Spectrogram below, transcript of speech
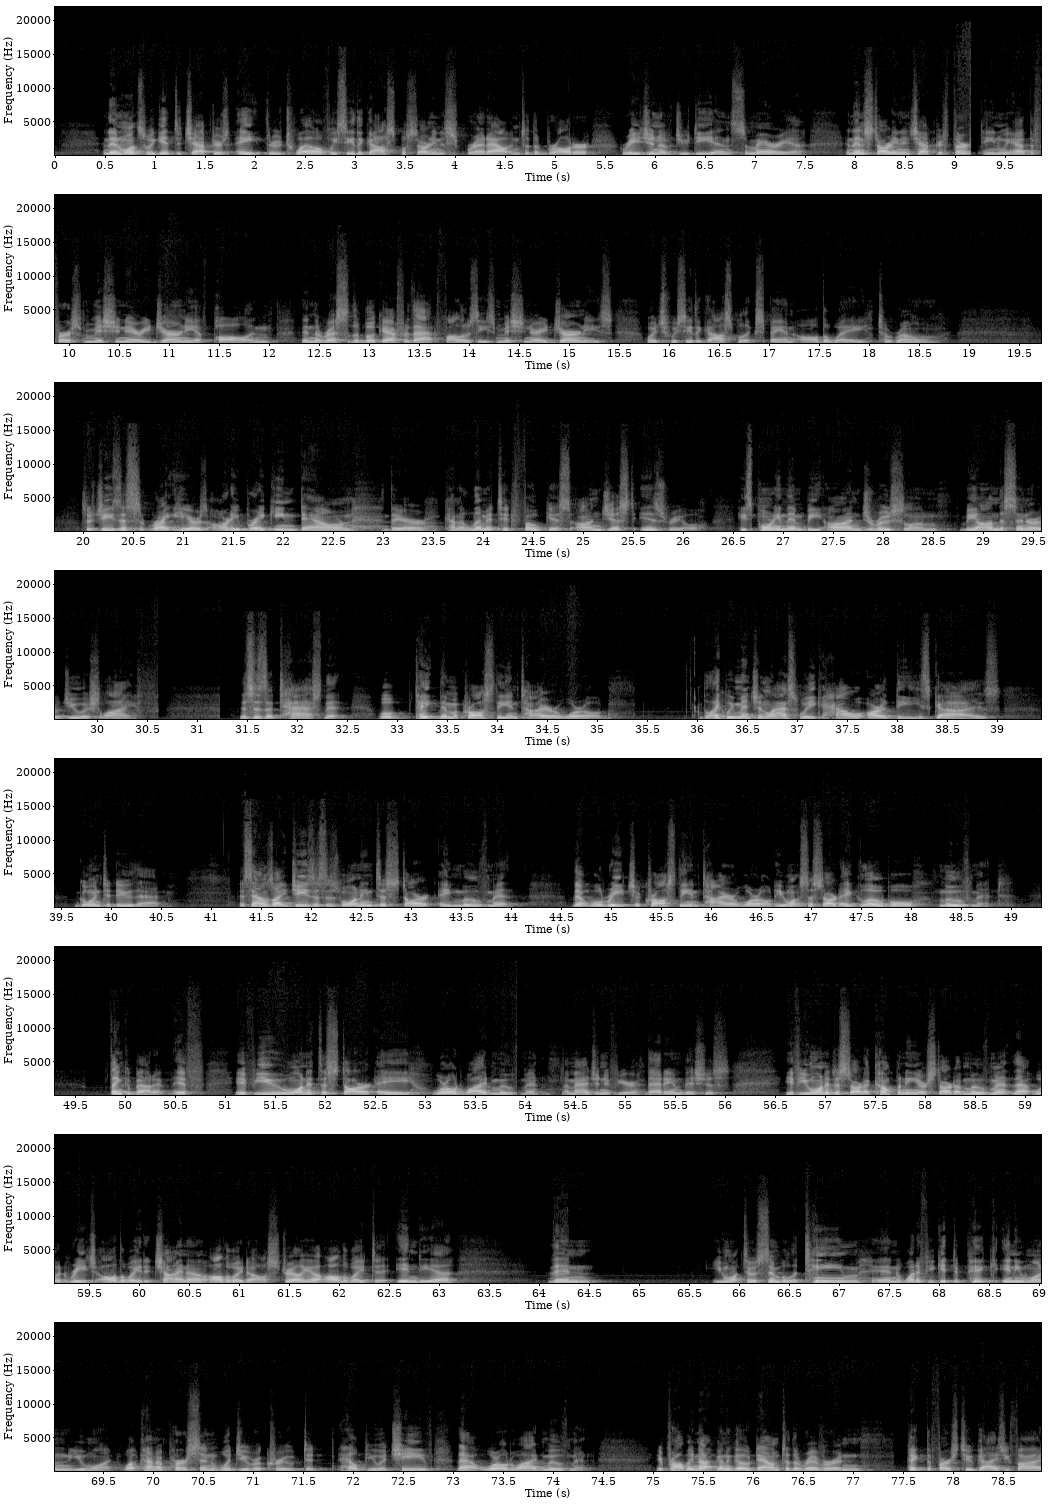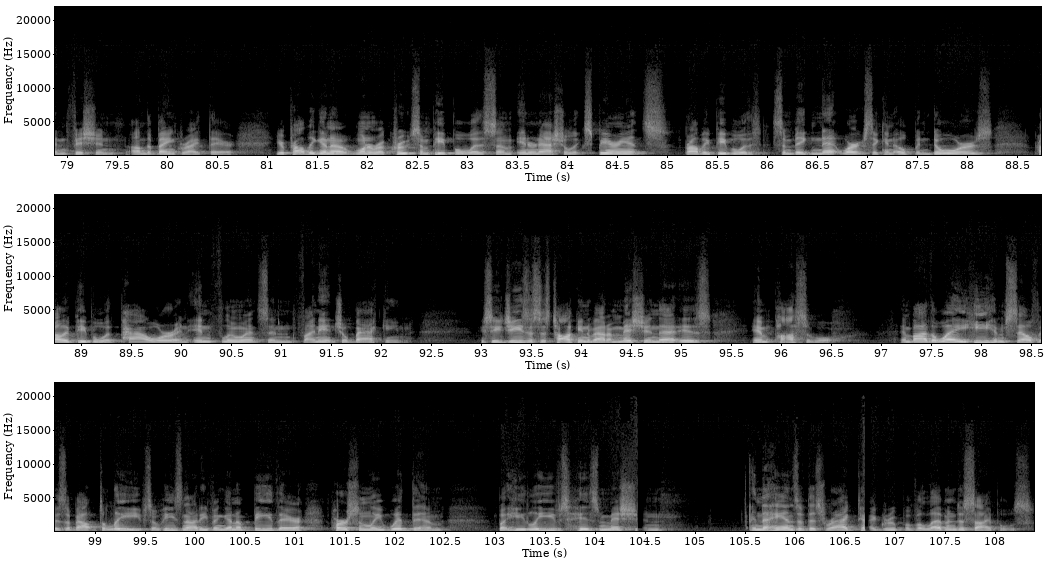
And then once we get to chapters 8 through 12, we see the gospel starting to spread out into the broader region of Judea and Samaria. And then starting in chapter 13, we have the first missionary journey of Paul. And then the rest of the book after that follows these missionary journeys, which we see the gospel expand all the way to Rome. So Jesus, right here, is already breaking down their kind of limited focus on just Israel. He's pointing them beyond Jerusalem, beyond the center of Jewish life. This is a task that will take them across the entire world. Like we mentioned last week, how are these guys going to do that? It sounds like Jesus is wanting to start a movement that will reach across the entire world. He wants to start a global movement. Think about it. If, if you wanted to start a worldwide movement, imagine if you're that ambitious, if you wanted to start a company or start a movement that would reach all the way to China, all the way to Australia, all the way to India, then you want to assemble a team. And what if you get to pick anyone you want? What kind of person would you recruit to help you achieve that worldwide movement? You're probably not going to go down to the river and pick the first two guys you find fishing on the bank right there. You're probably going to want to recruit some people with some international experience, probably people with some big networks that can open doors, probably people with power and influence and financial backing. You see, Jesus is talking about a mission that is impossible. And by the way, he himself is about to leave, so he's not even going to be there personally with them. But he leaves his mission in the hands of this ragtag group of 11 disciples.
